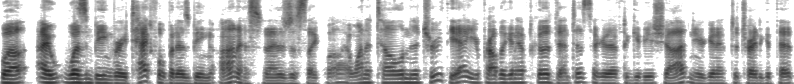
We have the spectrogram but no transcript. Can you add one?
Well, I wasn't being very tactful, but I was being honest. And I was just like, well, I want to tell him the truth. Yeah, you're probably going to have to go to the dentist. They're going to have to give you a shot and you're going to have to try to get that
